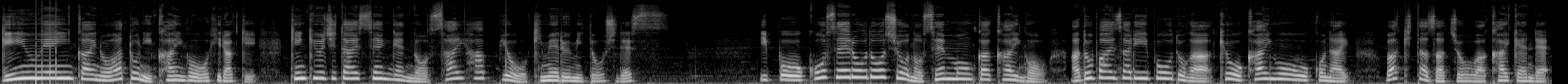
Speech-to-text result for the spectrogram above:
議員運営委員会の後に会合を開き緊急事態宣言の再発表を決める見通しです。一方厚生労働省の専門家会合アドバイザリーボードが今日会合を行い脇田座長は会見で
